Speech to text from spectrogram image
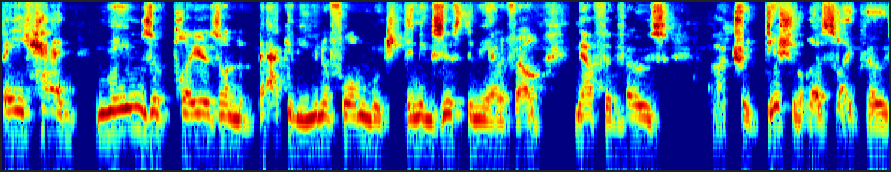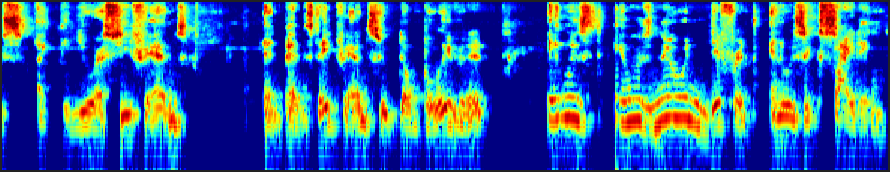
They had names of players on the back of the uniform, which didn't exist in the NFL. Now, for those uh, traditionalists, like those like the USC fans and Penn State fans who don't believe in it, it was it was new and different, and it was exciting.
